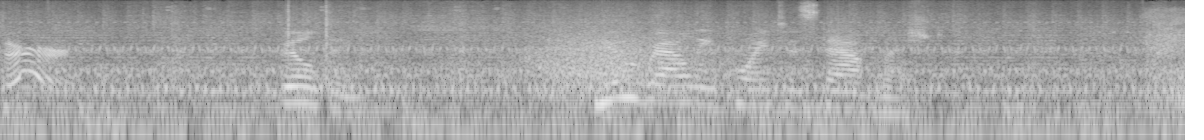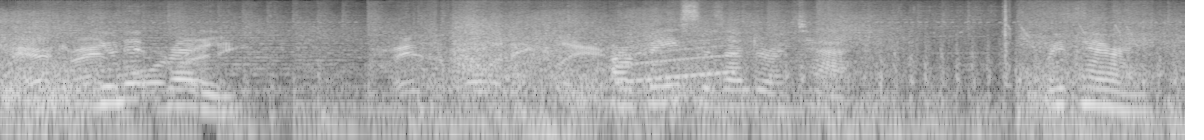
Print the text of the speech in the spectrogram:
sir. Building. New rally point established. Air transport Unit ready. Visibility clear. Our base is under attack. Repairing.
